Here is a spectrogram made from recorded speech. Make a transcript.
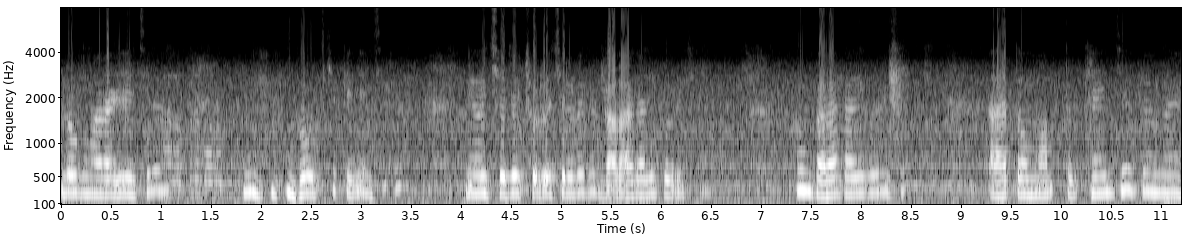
লোক মারা গিয়েছিল। ভোজ খেতে গিয়েছিল। নিয়ে ওই ছেলে ছোটো ছেলেটাকে গালাগালি করেছে। খুব গালাগালি করেছে। এত মদ তো খেয়েছে মানে,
